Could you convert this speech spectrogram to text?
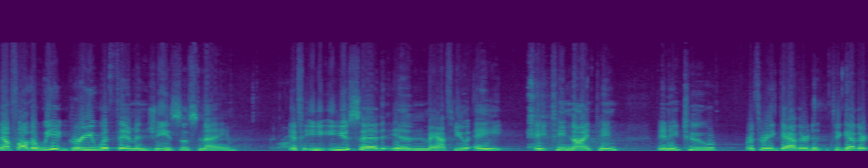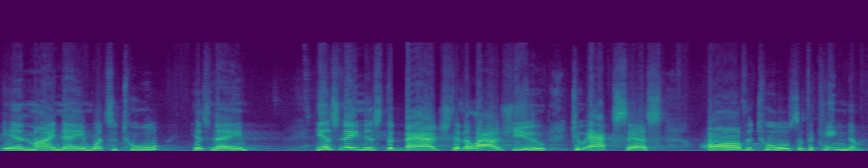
Now, Father, we agree with them in Jesus' name. If you, you said in Matthew 8, 18, 19, if any two or three gathered together in my name, what's a tool? His name. His name is the badge that allows you to access all the tools of the kingdom.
